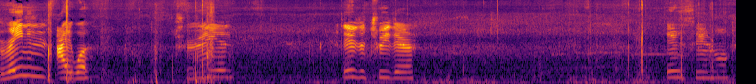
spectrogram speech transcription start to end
raining in Iowa. It's raining. There's a tree there. There's a sandbox.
